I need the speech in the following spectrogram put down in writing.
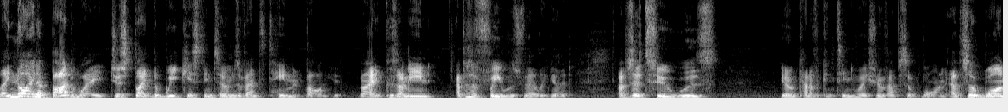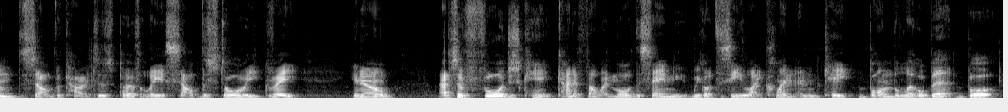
Like not in a bad way, just like the weakest in terms of entertainment value, right? Because I mean, episode three was really good. Episode two was, you know, kind of a continuation of episode one. Episode one set up the characters perfectly. It set up the story great, you know. Episode four just kind of felt like more of the same. We got to see like Clint and Kate bond a little bit, but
